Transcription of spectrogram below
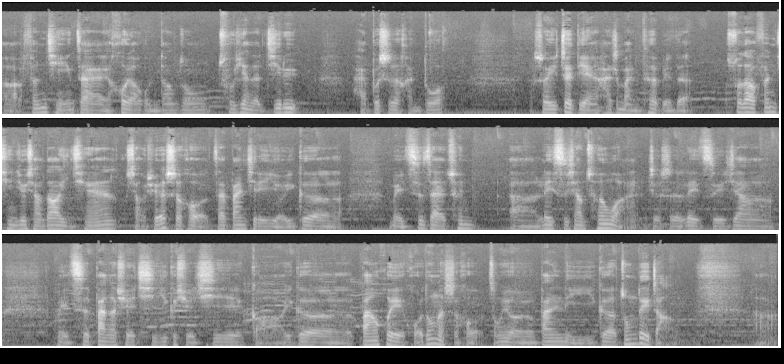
啊、风琴在后摇滚当中出现的几率还不是很多，所以这点还是蛮特别的。说到风琴，就想到以前小学时候在班级里有一个，每次在春啊、类似像春晚，就是类似于这样，每次半个学期一个学期搞一个班会活动的时候，总有班里一个中队长啊、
